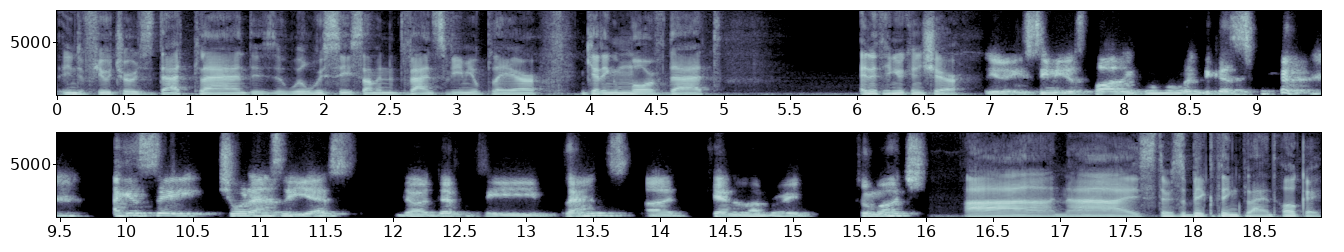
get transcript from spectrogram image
in the future? Is that planned? Is will we see some advanced Vimeo player getting more of that? Anything you can share? You know, you see me just pausing for a moment because I can say short answer yes. There are definitely plans. I can't elaborate too much. Ah, nice. There's a big thing planned. Okay.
